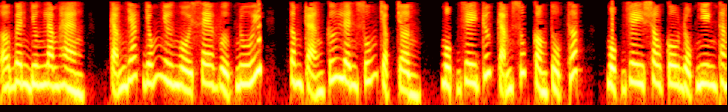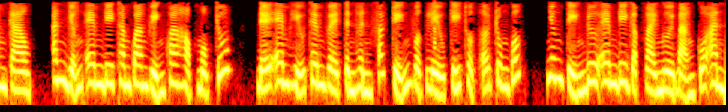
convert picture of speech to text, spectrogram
ở bên Dương Lam Hàn, cảm giác giống như ngồi xe vượt núi, tâm trạng cứ lên xuống chập chờn, một giây trước cảm xúc còn tụt thấp, một giây sau cô đột nhiên thăng cao, anh dẫn em đi tham quan viện khoa học một chút, để em hiểu thêm về tình hình phát triển vật liệu kỹ thuật ở Trung Quốc, nhân tiện đưa em đi gặp vài người bạn của anh,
